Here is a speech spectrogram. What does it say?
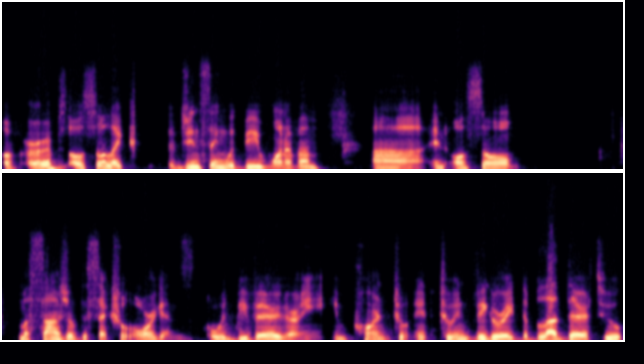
of herbs also, like ginseng would be one of them. Uh, and also massage of the sexual organs would be very, very important to, to invigorate the blood there, to,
